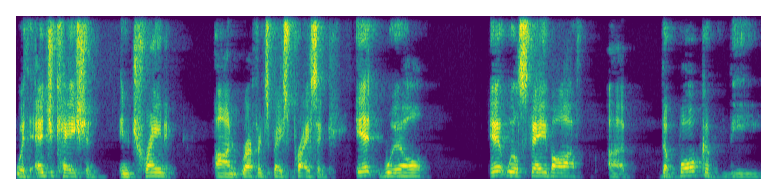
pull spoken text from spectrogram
with education and training on reference based pricing, it will it will stave off uh, the bulk of the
